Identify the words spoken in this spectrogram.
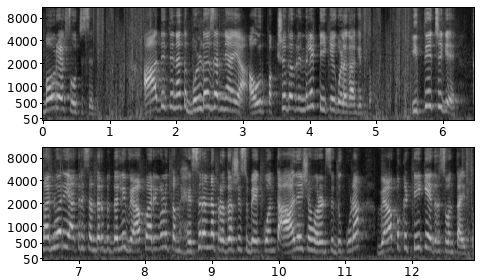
ಮೌರ್ಯ ಸೂಚಿಸಿದ್ರು. ಆದಿತ್ಯನಾಥ್ ಬುಲ್ಡೋಸರ್ ನ್ಯಾಯ ಅವ್ರ ಪಕ್ಷದವರಿಂದಲೇ ಟೀಕೆಗೊಳಗಾಗಿತ್ತು. ಇತ್ತೀಚೆಗೆ ಕನ್ವರ್ ಯಾತ್ರೆ ಸಂದರ್ಭದಲ್ಲಿ ವ್ಯಾಪಾರಿಗಳು ತಮ್ಮ ಹೆಸರನ್ನ ಪ್ರದರ್ಶಿಸಬೇಕು ಅಂತ ಆದೇಶ ಹೊರಡಿಸಿದ್ದು ಕೂಡ ವ್ಯಾಪಕ ಟೀಕೆ ಎದುರಿಸುವಂತಾಯಿತು.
